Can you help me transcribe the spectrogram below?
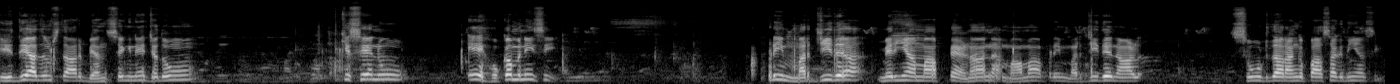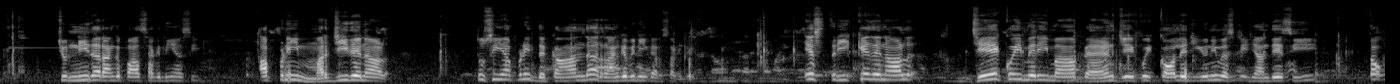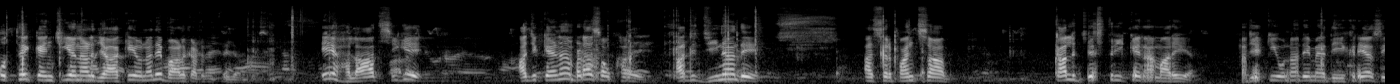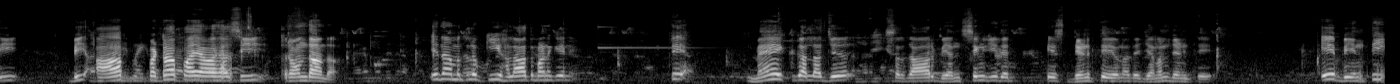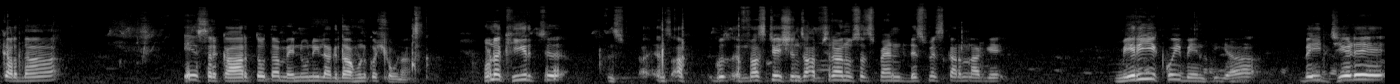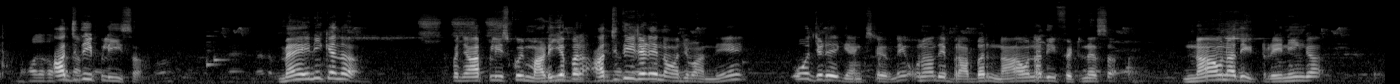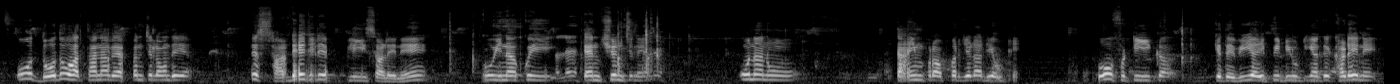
ਸ਼ਹੀਦ ਆਜ਼ਮ ਸਰਦਾਰ ਬੇਅੰਤ ਸਿੰਘ ਨੇ ਜਦੋਂ ਕਿਸੇ ਨੂੰ ਇਹ ਹੁਕਮ ਨਹੀਂ ਸੀ, ਆਪਣੀ ਮਰਜ਼ੀ ਦਾ ਮੇਰੀਆਂ ਮਾਂ ਭੈਣਾਂ ਨਾ ਮਾਵਾਂ ਆਪਣੀ ਮਰਜ਼ੀ ਦੇ ਨਾਲ ਸੂਟ ਦਾ ਰੰਗ ਪਾ ਸਕਦੀਆਂ ਸੀ, ਚੁੰਨੀ ਦਾ ਰੰਗ ਪਾ ਸਕਦੀਆਂ ਸੀ, ਆਪਣੀ ਮਰਜ਼ੀ ਦੇ ਨਾਲ ਤੁਸੀਂ ਆਪਣੀ ਦੁਕਾਨ ਦਾ ਰੰਗ ਵੀ ਨਹੀਂ ਕਰ ਸਕਦੇ। ਇਸ ਤਰੀਕੇ ਦੇ ਨਾਲ ਜੇ ਕੋਈ ਮੇਰੀ ਮਾਂ ਭੈਣ, ਜੇ ਕੋਈ ਕਾਲਜ ਯੂਨੀਵਰਸਿਟੀ ਜਾਂਦੇ ਸੀ ਤਾਂ ਉੱਥੇ ਕੈਂਚੀਆਂ ਨਾਲ ਜਾ ਕੇ ਉਹਨਾਂ ਦੇ ਵਾਲ ਕੱਟ ਦਿੱਤੇ ਜਾਂਦੇ ਸੀ। ਇਹ ਹਾਲਾਤ ਸੀਗੇ। ਅੱਜ ਕਹਿਣਾ ਬੜਾ ਸੌਖਾ ਏ। ਅੱਜ ਜਿਨ੍ਹਾਂ ਦੇ ਆ ਸਰਪੰਚ ਸਾਹਿਬ ਕੱਲ ਜਿਸ ਤਰੀਕੇ ਨਾਲ ਮਾਰੇ ਆ ਜੇ ਕਿ ਉਹਨਾਂ ਦੇ ਮੈਂ ਦੇਖ ਰਿਹਾ ਸੀ ਵੀ ਆਪ ਪਟਾ ਪਾਇਆ ਹੋਇਆ ਸੀ ਰੌਂਦਾਂ ਦਾ। ਇਹਦਾ ਮਤਲਬ ਕੀ ਹਾਲਾਤ ਬਣ ਗਏ ਨੇ? ਤੇ ਮੈਂ ਇੱਕ ਗੱਲ ਅੱਜ ਸਰਦਾਰ ਬੇਅੰਤ ਸਿੰਘ ਜੀ ਦੇ ਇਸ ਦਿਨ ਤੇ, ਉਹਨਾਂ ਦੇ ਜਨਮ ਦਿਨ ਤੇ ਇਹ ਬੇਨਤੀ ਕਰਦਾ ਇਹ ਸਰਕਾਰ ਤੋਂ ਤਾਂ ਮੈਨੂੰ ਨਹੀਂ ਲੱਗਦਾ ਹੁਣ ਕੁਝ ਹੋਣਾ। ਹੁਣ ਅਖੀਰ ਚ ਫਰਸਟ੍ਰੇਸ਼ਨਸ ਅਫਸਰਾਂ ਨੂੰ ਸਸਪੈਂਡ ਡਿਸਮਿਸ ਕਰਨ ਲੱਗੇ ਮੇਰੀ ਇੱਕੋ ਹੀ ਬੇਨਤੀ ਆ ਵੀ ਜਿਹੜੇ ਅੱਜ ਦੀ ਪੁਲਿਸ ਆ, ਮੈਂ ਇਹ ਨਹੀਂ ਕਹਿੰਦਾ ਪੰਜਾਬ ਪੁਲਿਸ ਕੋਈ ਮਾੜੀ ਆ, ਪਰ ਅੱਜ ਦੀ ਜਿਹੜੇ ਨੌਜਵਾਨ ਨੇ, ਉਹ ਜਿਹੜੇ ਗੈਂਗਸਟਰ ਨੇ, ਉਹਨਾਂ ਦੇ ਬਰਾਬਰ ਨਾ ਉਹਨਾਂ ਦੀ ਫਿਟਨੈਸ ਆ, ਨਾ ਉਹਨਾਂ ਦੀ ਟ੍ਰੇਨਿੰਗ ਆ, ਉਹ ਦੋ ਦੋ ਹੱਥਾਂ ਨਾਲ ਵੈਪਨ ਚਲਾਉਂਦੇ ਆ। ਤੇ ਸਾਡੇ ਜਿਹੜੇ ਪੁਲਿਸ ਵਾਲੇ ਨੇ ਕੋਈ ਨਾ ਕੋਈ ਟੈਨਸ਼ਨ ਚ ਨੇ। ਉਹਨਾਂ ਨੂੰ ਟਾਈਮ ਪ੍ਰੋਪਰ ਜਿਹੜਾ ਡਿਊਟੀ ਉਹ ਫਟੀਕ ਕਿਤੇ ਵੀਆਈਪੀ ਡਿਊਟੀਆਂ ਤੇ ਖੜੇ ਨੇ।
